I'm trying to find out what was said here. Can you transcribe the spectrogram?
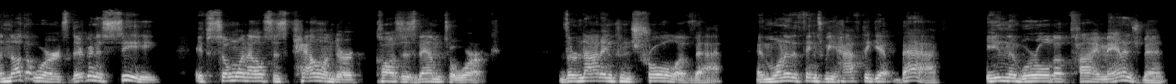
In other words, they're going to see if someone else's calendar causes them to work. They're not in control of that. And one of the things we have to get back in the world of time management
